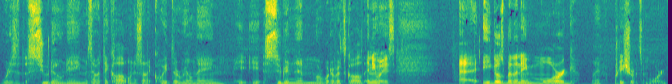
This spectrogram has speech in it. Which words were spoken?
what is it? The pseudo name is that what they call it when it's not quite their real name? He, he- pseudonym or whatever it's called. Anyways, uh, he goes by the name Morg. I'm pretty sure it's Morg.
